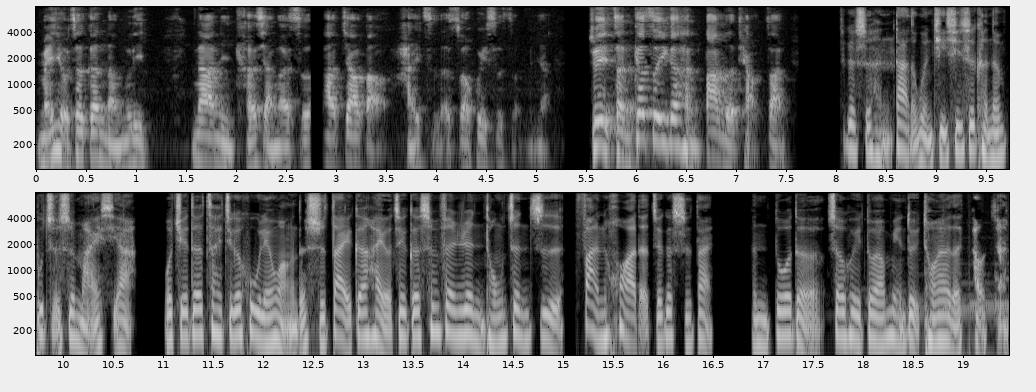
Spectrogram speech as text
没有这个能力，那你可想而知，他教导孩子的时候会是怎么样。所以，整个是一个很大的挑战。这个是很大的问题。其实可能不只是马来西亚。我觉得在这个互联网的时代，跟还有这个身份认同政治泛化的这个时代，很多的社会都要面对同样的挑战。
